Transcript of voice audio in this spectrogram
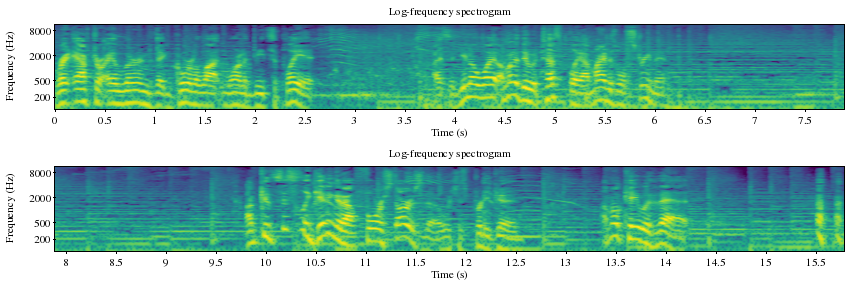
Right after I learned that Gordalot wanted me to play it. I said, you know what? I'm going to do a test play. I might as well stream it. I'm consistently getting about four stars, though, which is pretty good. I'm okay with that.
